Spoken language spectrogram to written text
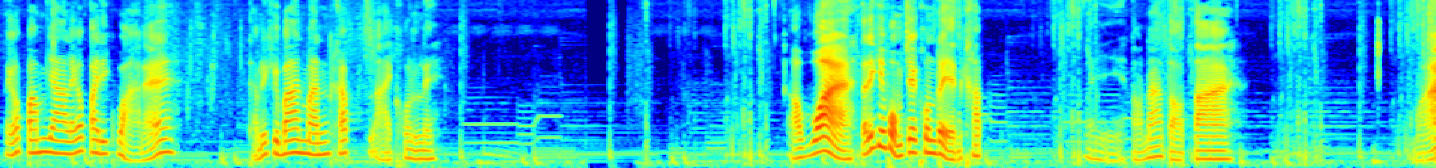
แต่ก็ปั๊มยาอะไรก็ไปดีกว่านะแถวนี้คือบ้านมันครับหลายคนเลย เอาว่าต่นี่คือผมเจอคนเหรนครับนี่ต่อหน้าต่อตามา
